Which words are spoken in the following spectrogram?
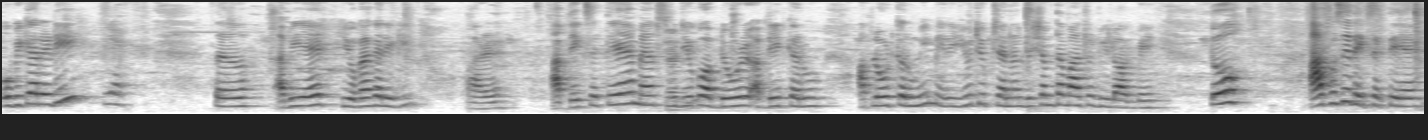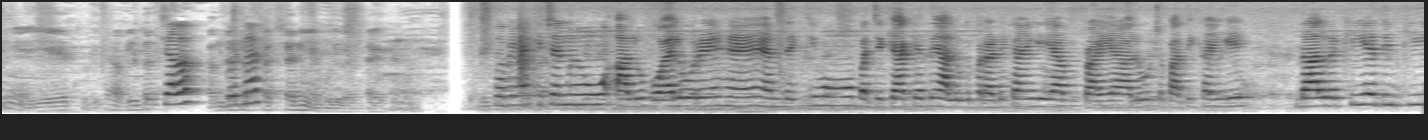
Obika ready yes तो अभी ये योगा करेगी और आप देख सकते हैं मैं उस वीडियो को अपलोड अपडेट करूँ अपलोड करूँगी मेरे यूट्यूब चैनल विषमता माथुर व्लॉग में। तो आप उसे देख सकते हैं। तो तक चलो गुड लक तो अभी मैं किचन में हूँ आलू बॉयल हो रहे हैं एंड देखती हूँ बच्चे क्या कहते हैं आलू के पराठे खाएँगे या फ्राई आलू चपाती खाएँगे। दाल रखी है दिन की।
